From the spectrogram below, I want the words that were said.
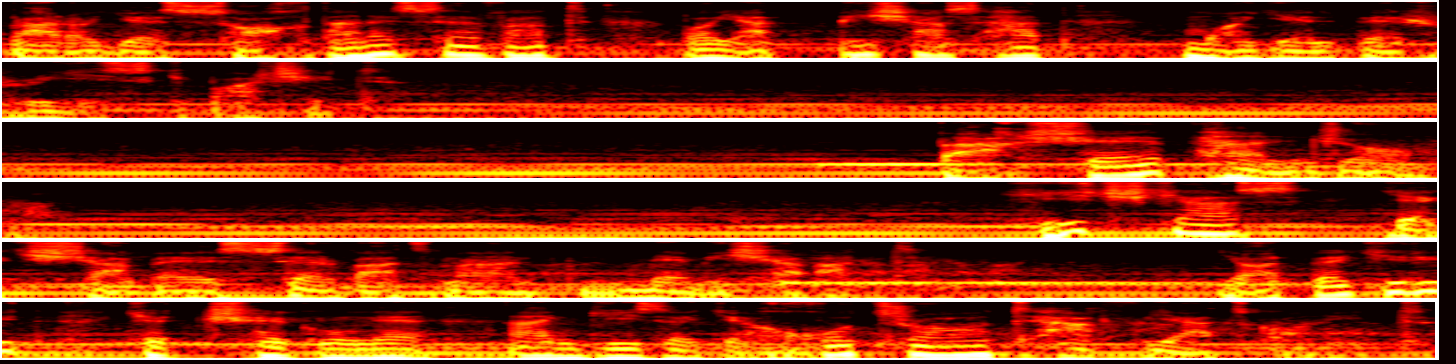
برای ساختن ثروت باید بیش از حد مایل به ریسک باشید. بخش پنجم هیچ کس یک شب ثروتمند نمی شود یاد بگیرید که چگونه انگیزه خود را تقویت کنید.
